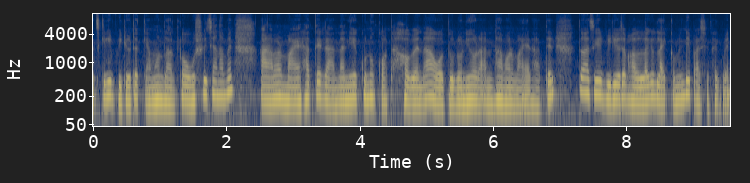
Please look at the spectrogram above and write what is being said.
আজকের এই ভিডিওটা কেমন লাগল অবশ্যই জানাবেন। আর আমার মায়ের হাতের রান্না নিয়ে কোনো কথা হবে না। অতুলনীয় রান্না আমার মায়ের হাতের। তো আজকের ভিডিওটা ভালো লাগলে লাইক, কমেন্ট দিয়ে পাশে থাকবেন।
